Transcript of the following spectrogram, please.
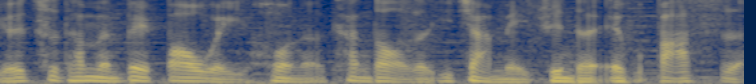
有一次他们被包围以后呢，看到了一架美军的 F 八四。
